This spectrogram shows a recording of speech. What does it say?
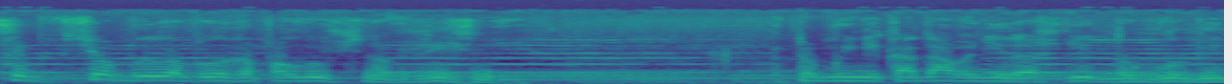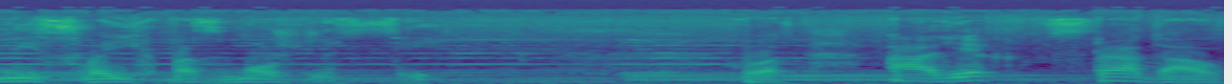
Если бы все было благополучно в жизни, то мы никогда бы не дошли до глубины своих возможностей. Вот. А Олег страдал.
